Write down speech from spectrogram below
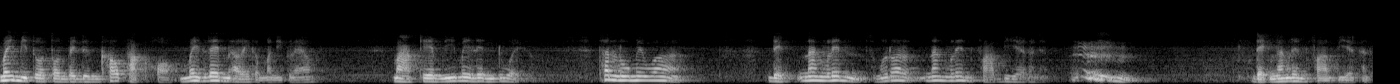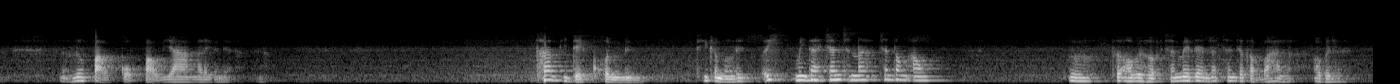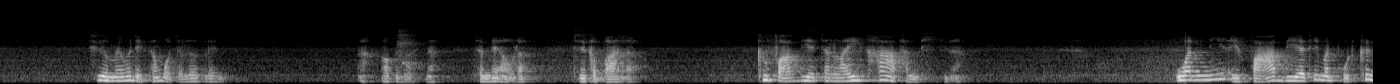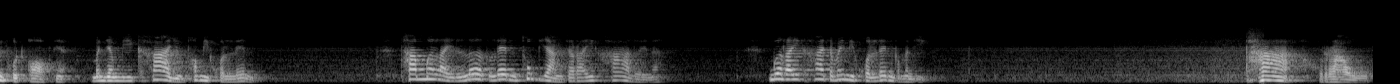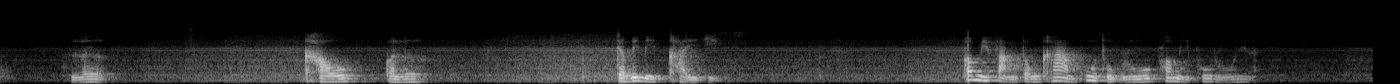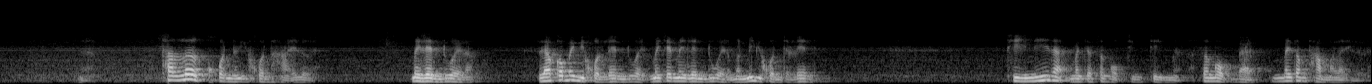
ไม่มีตัวตนไปดึงเข้าผลักออก ไม่เล่นอะไรกับมันอีกแล้ว มาเกมนี้ไม่เล่นด้วย ท่านรู้ไหมว่า เด็กนั่งเล่น สมมติว่านั่งเล่นฝาเบียร์กันเนี่ยเด็กนั่งเล่นฝาเบียร์กันเรื่องเป่ากบเป่ายางอะไรกันเนี่ยถ้ามีเด็กคนหนึ่งที่กำลังเล่น เอ้ย ไม่ได้ฉันชนะ ฉันต้องเอา เออเธอเอาไปเถอะฉันไม่เล่นแล้ว ฉันจะกลับบ้านแล้วเอาไปเลย เชื่อไหมว่าเด็กทั้งหมดจะเลิกเล่นอะเอาไปเลยนะฉันไม่เอาละฉันจะกลับบ้านแล้วคือฝาเบียร์จะไร้ค่าทันทีนะวันนี้ไอ้ฝาเบียร์ที่มันผุดขึ้นผุดออกเนี่ย มันยังมีค่าอยู่เพราะมีคนเล่น ถ้าเมื่อไหร่เลิกเล่นทุกอย่างจะไร้ค่าเลยนะ เมื่อไร้ค่าจะไม่มีคนเล่นกับมันอีก ถ้า เราเลิก เขาก็เลิก จะไม่มีใครอีก เพราะมีฝั่งตรงข้ามผู้ถูกรู้ เพราะมีผู้รู้นี่แหละถ้าเลิกคนหนึ่งอีกคนหายเลย ไม่เล่นด้วยแล้ว แล้วก็ไม่มีคนเล่นด้วย ไม่ใช่ไม่เล่นด้วยมันไม่มีคนจะเล่น ทีนี้แหละมันจะสงบจริงๆอะสงบแบบไม่ต้องทำอะไรเลย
